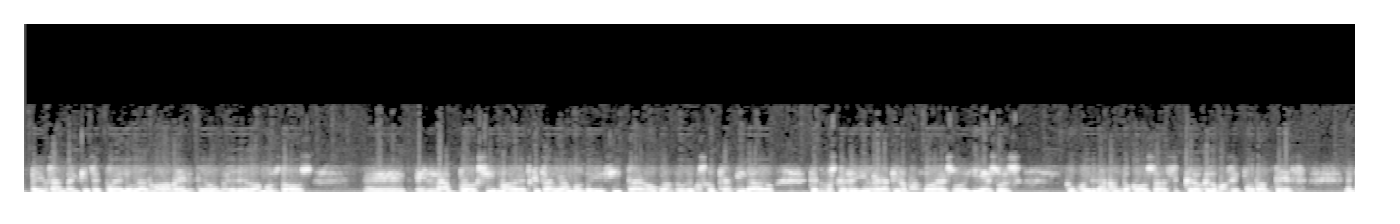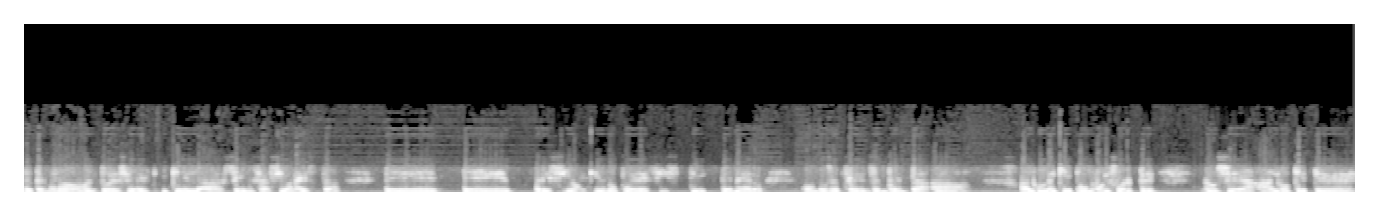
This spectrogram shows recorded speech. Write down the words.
pensando en que se puede lograr nuevamente. Bueno, ya llevamos dos. Eh, en la próxima vez que salgamos de visita o cuando vemos contra Envigado, tenemos que seguir reafirmando eso. Y eso es como ir ganando cosas. Creo que lo más importante es, en determinado momento, es eh, que la sensación esta de, presión que uno puede existir, tener cuando se, se enfrenta a algún equipo muy fuerte no sea algo que te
